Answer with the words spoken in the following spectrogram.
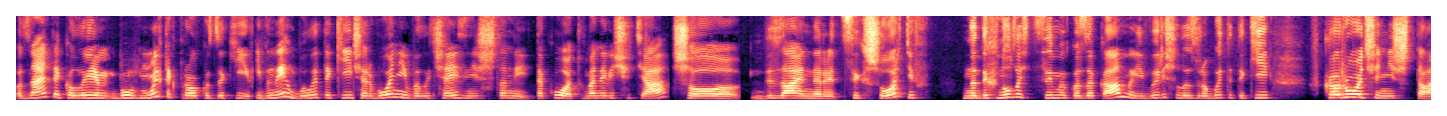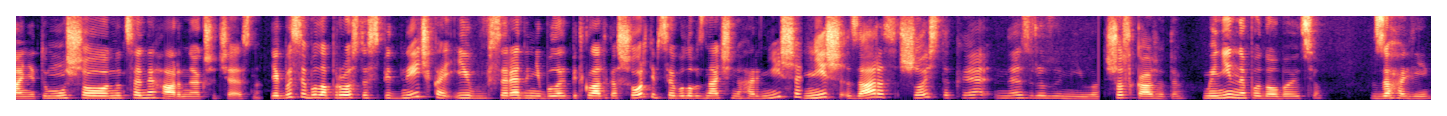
От знаєте, коли був мультик про козаків, і в них були такі червоні величезні штани. Так от, в мене відчуття, що дизайнери цих шортів надихнулись цими козаками і вирішили зробити такі вкорочені штані, тому що ну це не гарно, якщо чесно. Якби це була просто спідничка і всередині була підкладка шортів, це було б значно гарніше, ніж зараз щось таке незрозуміле. Що скажете? Мені не подобається. Взагалі.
